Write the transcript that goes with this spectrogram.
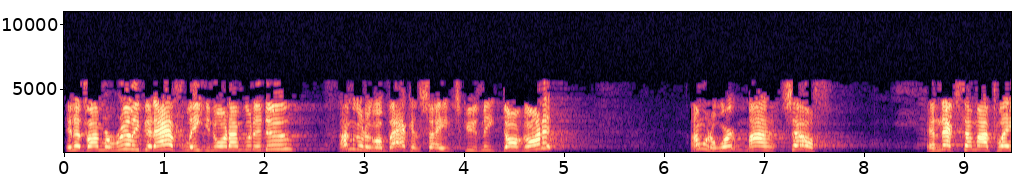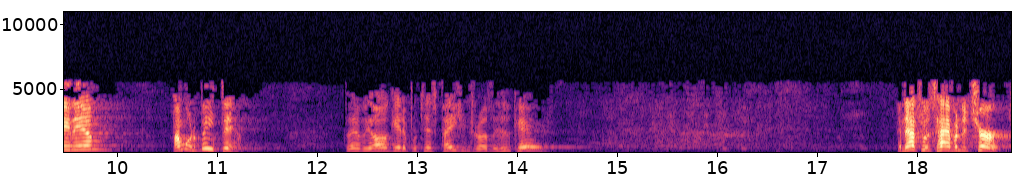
And if I'm a really good athlete, you know what I'm going to do? I'm going to go back and say, excuse me, doggone it. I'm going to work myself. And next time I play them, I'm going to beat them. But if we all get a participation trophy, who cares? And that's what's happened to church.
